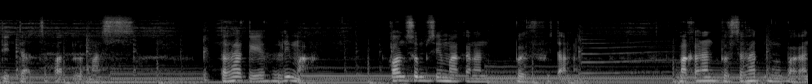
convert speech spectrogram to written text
tidak cepat lemas. Terakhir, 5. Konsumsi makanan bervitamin. Makanan berserat merupakan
